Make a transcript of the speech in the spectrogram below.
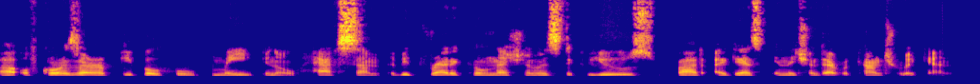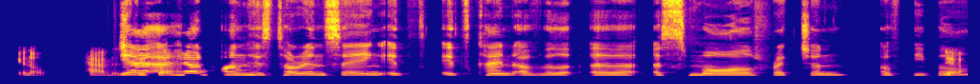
Uh, of course, there are people who may, you know, have some a bit radical nationalistic views, but I guess in each and every country we can, you know, have this. Yeah, people. I heard one historian saying it's it's kind of a, a, a small fraction of people. Yeah.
